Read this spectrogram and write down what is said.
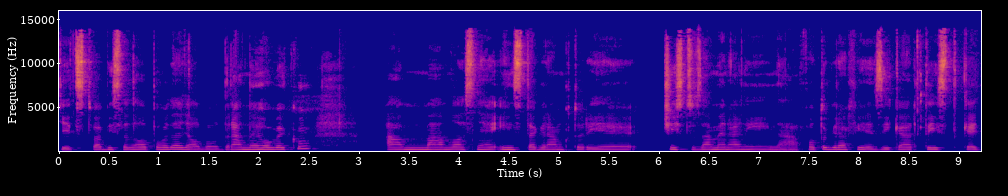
detstva by sa dalo povedať, alebo od ranného veku. A mám vlastne aj Instagram, ktorý je čisto zameraný na fotografie, Zik Artist, keď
